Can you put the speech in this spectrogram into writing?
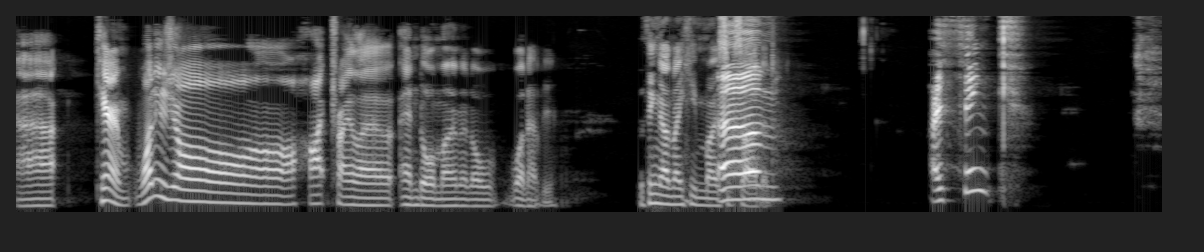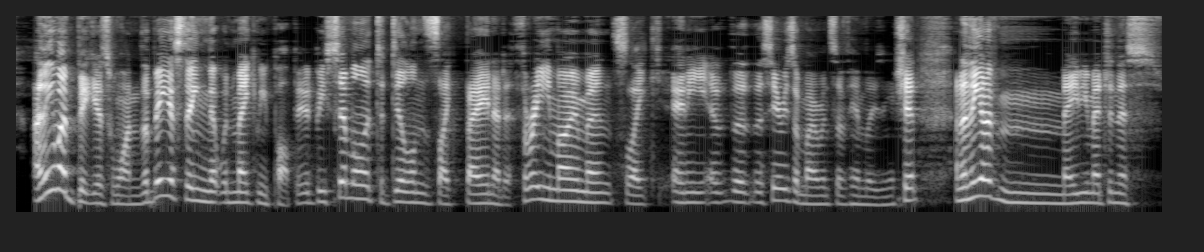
Uh, Kieran, what is your hype trailer and or moment or what have you? The thing that would make you most excited? Um, I think I think my biggest one, the biggest thing that would make me pop, it would be similar to Dylan's like Bayonetta three moments, like any of the the series of moments of him losing his shit. And I think I've maybe mentioned this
